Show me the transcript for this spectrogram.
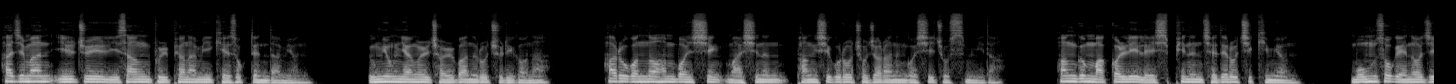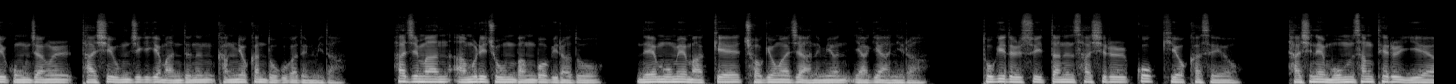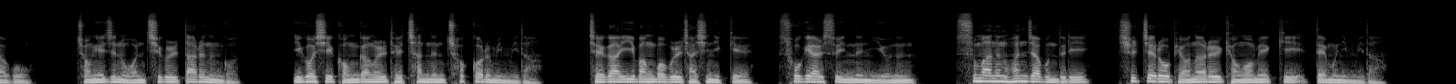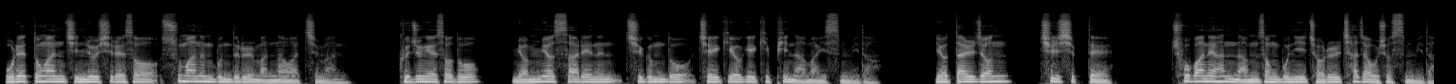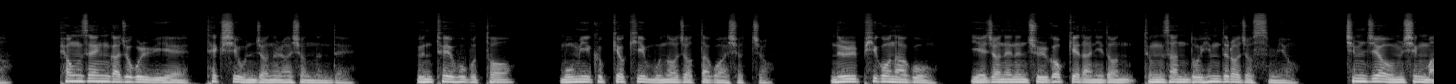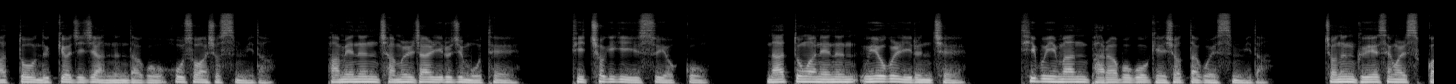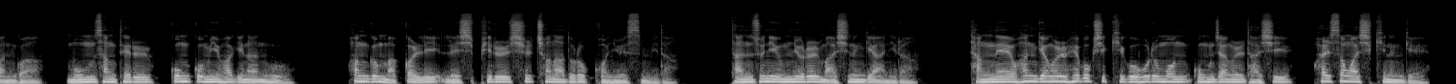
하지만 일주일 이상 불편함이 계속된다면 음용량을 절반으로 줄이거나 하루 건너 한 번씩 마시는 방식으로 조절하는 것이 좋습니다. 황금 막걸리 레시피는 제대로 지키면 몸속 에너지 공장을 다시 움직이게 만드는 강력한 도구가 됩니다. 하지만 아무리 좋은 방법이라도 내 몸에 맞게 적용하지 않으면 약이 아니라 독이 될 수 있다는 사실을 꼭 기억하세요. 자신의 몸 상태를 이해하고 정해진 원칙을 따르는 것. 이것이 건강을 되찾는 첫걸음입니다. 제가 이 방법을 자신있게 소개할 수 있는 이유는 수많은 환자분들이 실제로 변화를 경험했기 때문입니다. 오랫동안 진료실에서 수많은 분들을 만나왔지만 그 중에서도 몇몇 사례는 지금도 제 기억에 깊이 남아 있습니다. 몇 달 전 70대 초반의 한 남성분이 저를 찾아오셨습니다. 평생 가족을 위해 택시 운전을 하셨는데 은퇴 후부터 몸이 급격히 무너졌다고 하셨죠. 늘 피곤하고 예전에는 즐겁게 다니던 등산도 힘들어졌으며 심지어 음식 맛도 느껴지지 않는다고 호소하셨습니다. 밤에는 잠을 잘 이루지 못해 뒤척이기 일쑤였고 낮 동안에는 의욕을 잃은 채 TV만 바라보고 계셨다고 했습니다. 저는 그의 생활 습관과 몸 상태를 꼼꼼히 확인한 후 황금 막걸리 레시피를 실천하도록 권유했습니다. 단순히 음료를 마시는 게 아니라 장내의 환경을 회복시키고 호르몬 공장을 다시 활성화시키는 게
